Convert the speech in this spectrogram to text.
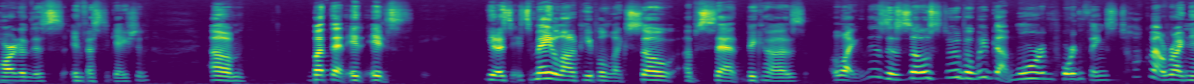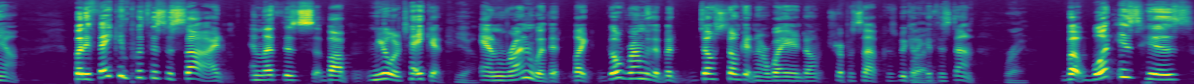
part of this investigation. Um, but that it, it's you know, it's, it's made a lot of people like so upset because like this is so stupid. We've got more important things to talk about right now. But if they can put this aside and let this Bob Mueller take it Yeah. and run with it, like go run with it, but don't don't get in our way and don't trip us up because we got to Right. get this done. Right. But what is his?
